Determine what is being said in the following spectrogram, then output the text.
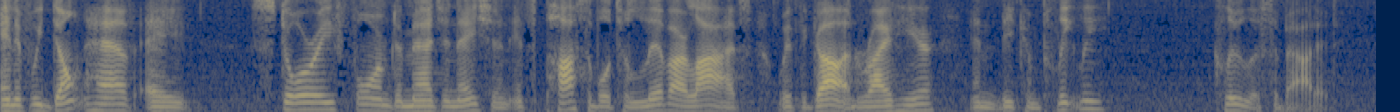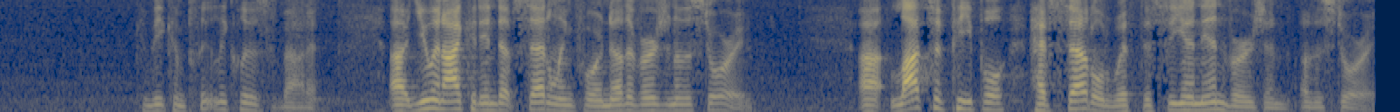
And if we don't have a story formed imagination, it's possible to live our lives with God right here and be completely clueless about it. Can be completely clueless about it uh, you and I could end up settling for another version of the story. Uh, lots of people have settled with the CNN version of the story.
